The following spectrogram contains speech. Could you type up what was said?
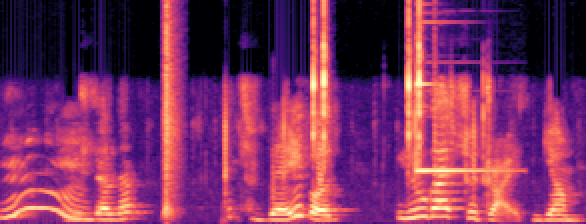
Mmm, tell them. It's very good. You guys should try it. Yum.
